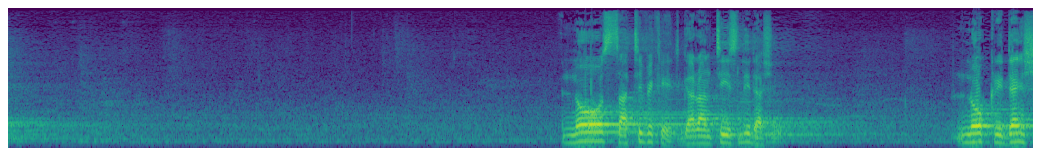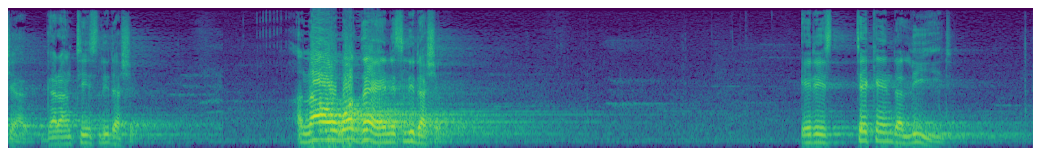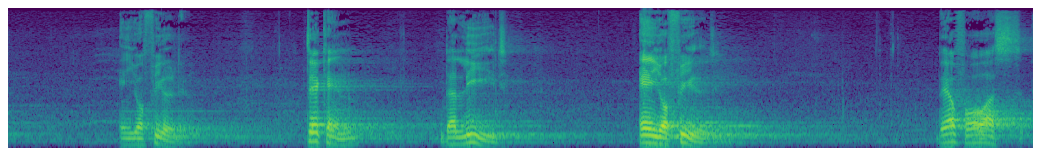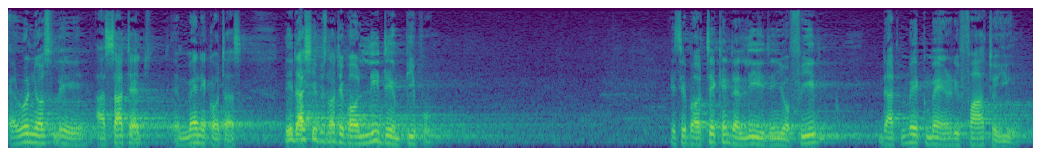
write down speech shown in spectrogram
No certificate guarantees leadership. No credential guarantees leadership. And now, what then is leadership? It is taking the lead in your field, taking the lead in your field. Therefore, as erroneously asserted in many quarters, leadership is not about leading people. It's about taking the lead in your field that make men refer to you.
